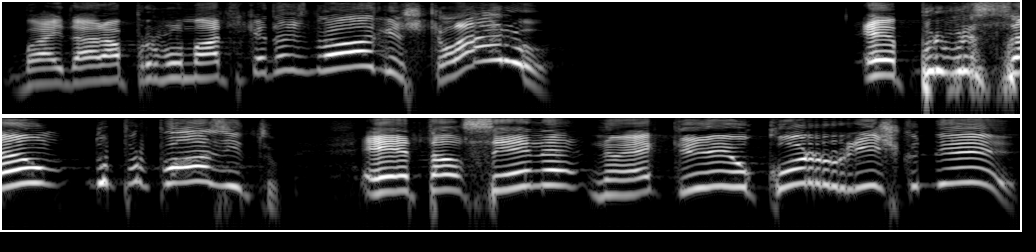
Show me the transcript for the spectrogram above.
vai dar à problemática das drogas, claro. É a perversão do propósito. É a tal cena, não é? Que eu corro o risco de.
